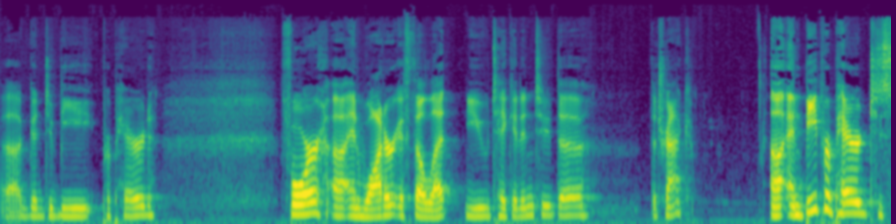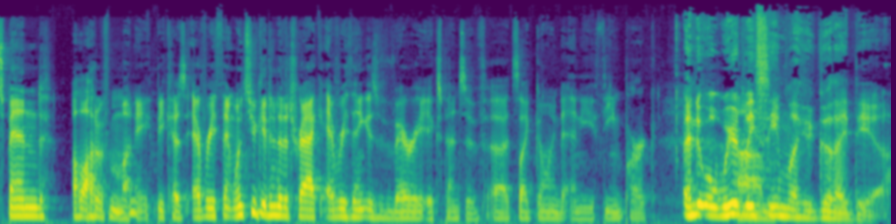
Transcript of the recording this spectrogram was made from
uh, good to be prepared for, and water if they'll let you take it into the the track. And be prepared to spend a lot of money because everything once you get into the track everything is very expensive uh, it's like going to any theme park and it will weirdly um, seem like a good idea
